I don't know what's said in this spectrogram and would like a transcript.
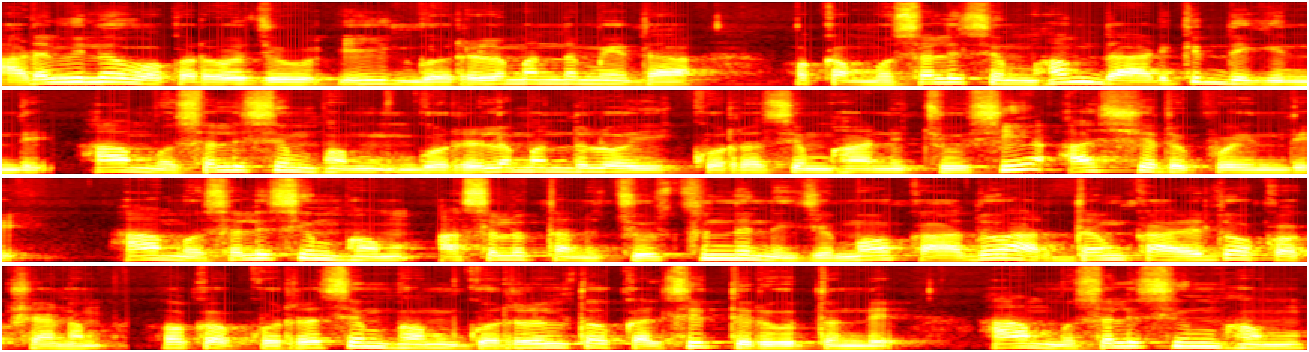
అడవిలో ఒకరోజు ఈ గొర్రెల మంద మీద ఒక ముసలి సింహం దాడికి దిగింది. ఆ ముసలి సింహం గొర్రెల మందలో ఈ కుర్ర సింహాన్ని చూసి ఆశ్చర్యపోయింది. ఆ ముసలి సింహం అసలు తను చూస్తుంది నిజమో కాదో అర్థం కాలేదు ఒక క్షణం. ఒక కుర్రసింహం గొర్రెలతో కలిసి తిరుగుతుంది. ఆ ముసలి సింహం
